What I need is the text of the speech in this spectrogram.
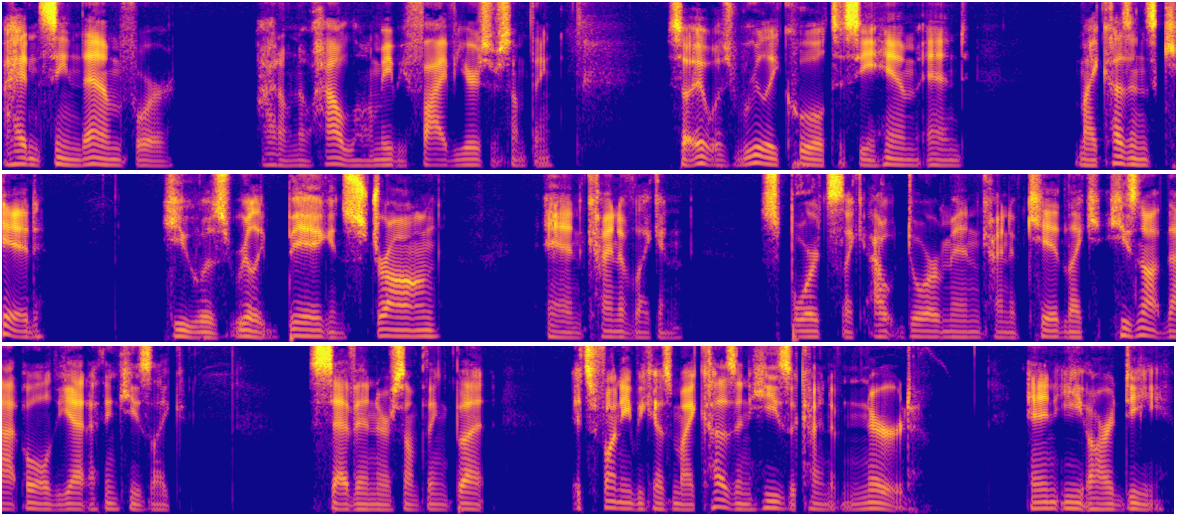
I hadn't seen them for I don't know how long, maybe five years or something. So it was really cool to see him and my cousin's kid. He was really big and strong and kind of like an sports, like outdoor man kind of kid. Like he's not that old yet. I think he's like seven or something. But it's funny because my cousin, he's a kind of nerd. N E R D,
